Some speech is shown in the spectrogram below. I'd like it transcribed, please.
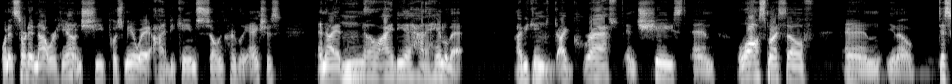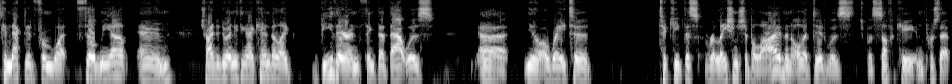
when it started not working out and she pushed me away i became so incredibly anxious and i had mm. no idea how to handle that I became, mm. I grasped and chased and lost myself and, you know, disconnected from what filled me up and tried to do anything I can to like be there and think that that was, uh, you know, a way to, to keep this relationship alive. And all it did was, was suffocate and push that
